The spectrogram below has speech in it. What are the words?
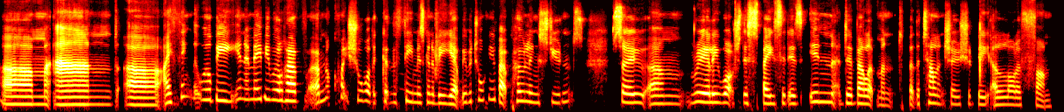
Um, and uh, I think that we'll be, you know, maybe we'll have, I'm not quite sure what the, the theme is going to be yet. We were talking about polling students. So um, really watch this space. It is in development, but the talent show should be a lot of fun.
